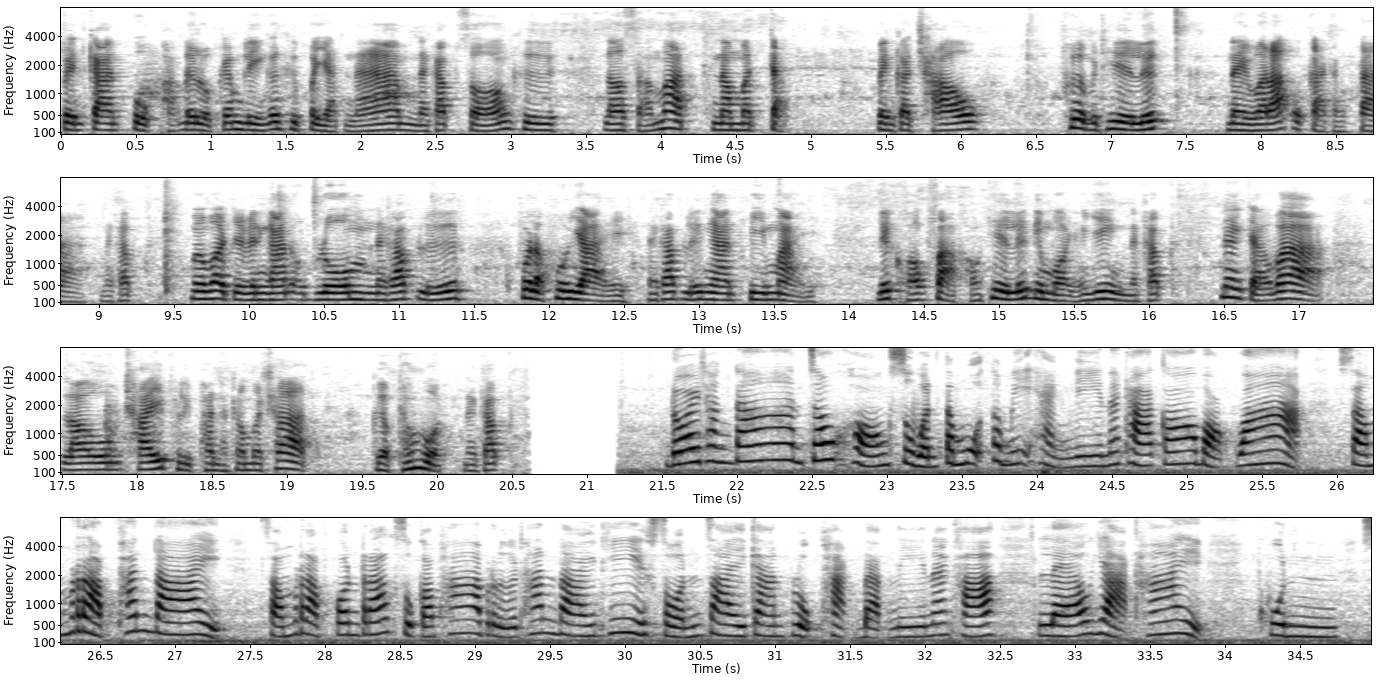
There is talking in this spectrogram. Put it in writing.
เป็นการปลูกผักโดยระบบแก้มลิงก็คือประหยัดน้ำนะครับสองคือเราสามารถนำมาจัดเป็นกระเช้าเพื่อเป็นที่ระลึก ในวาระโอกาสต่างๆนะครับไม่ว่าจะเป็นงานอบรมนะครับ หรือผู้หลักผู้ใหญ่นะครับ หรืองานปีใหม่ หรือของฝากของที่ระลึกในเหมาะอย่างยิ่งนะครับ เนื่องจากว่าเราใช้ผลิตภัณฑ์ทางธรรมชาติเกือบทั้งหมดนะครับโดยทางด้านเจ้าของสวนตะมุตะมิแห่งนี้นะคะ ก็บอกว่าสำหรับท่านใดสำหรับคนรักสุขภาพหรือท่านใดที่สนใจการปลูกผักแบบนี้นะคะ แล้วอยากให้ คุณ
